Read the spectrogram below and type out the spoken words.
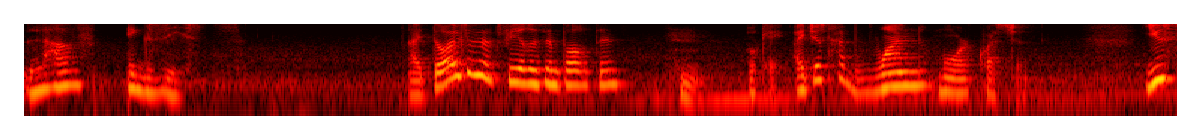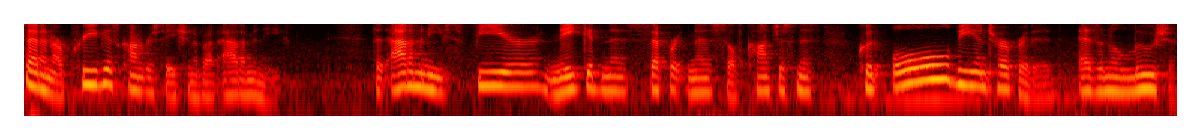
love exists. I told you that fear is important. Hmm. Okay, I just have one more question. You said in our previous conversation about Adam and Eve that Adam and Eve's fear, nakedness, separateness, self consciousness could all be interpreted as an illusion.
